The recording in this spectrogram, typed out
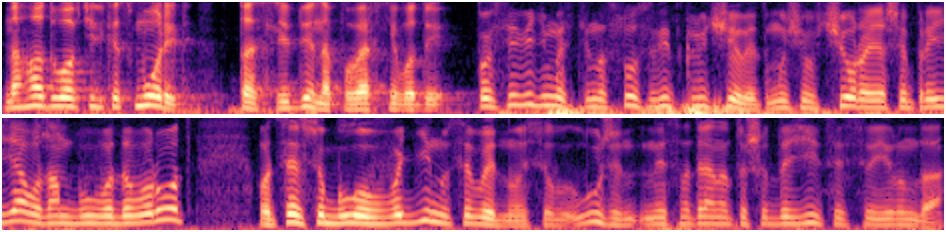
нагадував тільки сморід та сліди на поверхні води. По всій відомості, насос відключили, тому що вчора я ще приїжджав, там був водоворот, оце все було в воді, ну це видно, ось лужи, несмотря на те, що дожді, це все ерунда.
